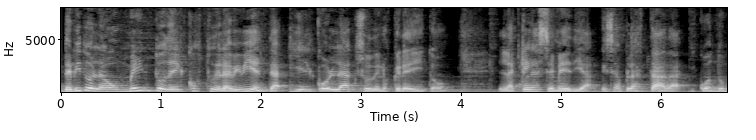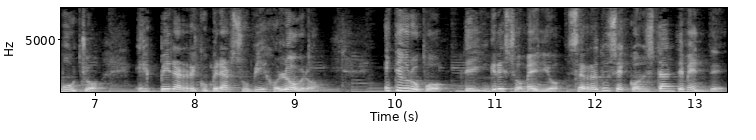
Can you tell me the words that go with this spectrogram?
debido al aumento del costo de la vivienda y el colapso de los créditos. La clase media es aplastada y cuando mucho espera recuperar su viejo logro. Este grupo de ingreso medio se reduce constantemente.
